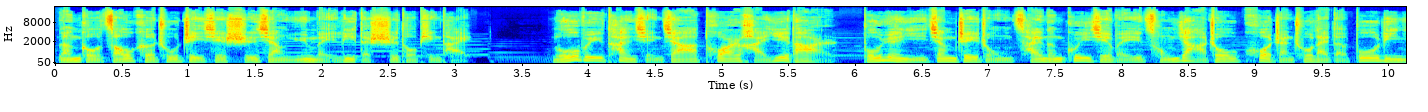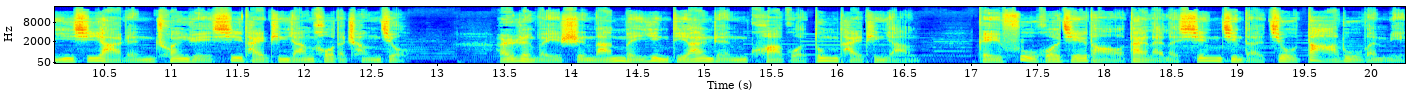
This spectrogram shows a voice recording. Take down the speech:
能够凿刻出这些石像与美丽的石头平台。挪威探险家托尔海耶达尔不愿意将这种才能归结为从亚洲扩展出来的波利尼西亚人穿越西太平洋后的成就，而认为是南美印第安人跨过东太平洋。给复活节岛带来了先进的旧大陆文明。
